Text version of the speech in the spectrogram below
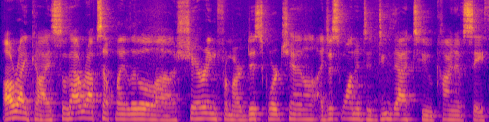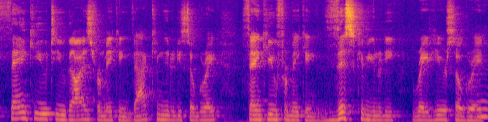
All right, guys, so that wraps up my little uh, sharing from our Discord channel. I just wanted to do that to kind of say thank you to you guys for making that community so great. Thank you for making this community right here so great.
